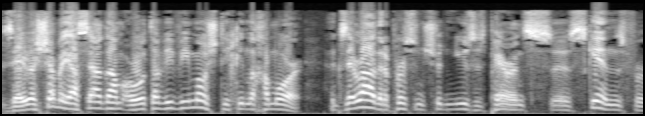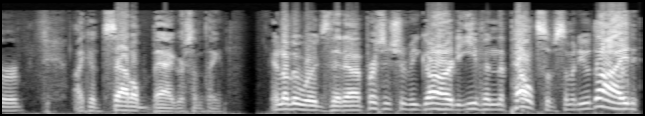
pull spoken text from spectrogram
Gzera sheva yasadam orot avivimo shtichin a gzerah that a person shouldn't use his parents' uh, skins for like a saddle bag or something. In other words, that a person should regard even the pelts of somebody who died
